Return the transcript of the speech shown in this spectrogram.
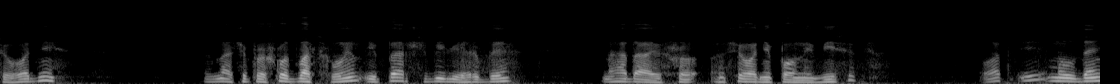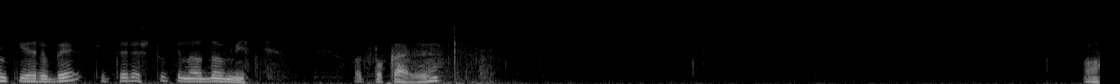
сьогодні. Значить, пройшло 20 хвилин і перші білі гриби. Нагадаю, що сьогодні повний місяць. От і молоденькі гриби 4 штуки на одному місці. От показую. О.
